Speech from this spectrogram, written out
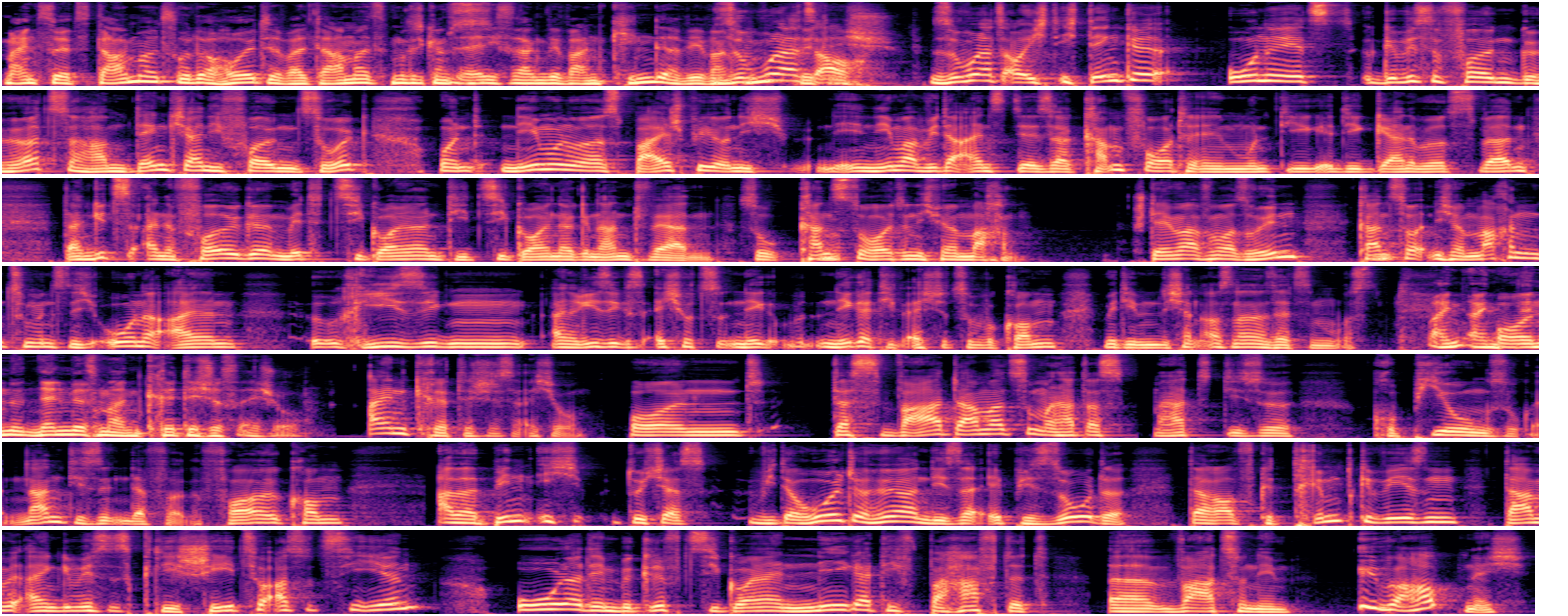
Meinst du jetzt damals oder heute? Weil damals, muss ich ganz ehrlich sagen, wir waren Kinder, wir waren Sowohl als auch. Sowohl als auch. Ich, ich denke, ohne jetzt gewisse Folgen gehört zu haben, denke ich an die Folgen zurück und nehme nur das Beispiel und ich nehme mal wieder eins dieser Kampfworte in den Mund, die, die gerne benutzt werden. Dann gibt es eine Folge mit Zigeunern, die Zigeuner genannt werden. So kannst ja. du heute nicht mehr machen. Stellen wir einfach mal so hin, kannst du heute nicht mehr machen, zumindest nicht ohne einen riesigen, ein riesiges Echo zu, neg Negativ-Echo zu bekommen, mit dem du dich dann auseinandersetzen musst. Ein, ein nennen, nennen wir es mal ein kritisches Echo. Ein kritisches Echo. Und das war damals so, man hat das, man hat diese Gruppierung so genannt, die sind in der Folge vorgekommen. Aber bin ich durch das wiederholte Hören dieser Episode darauf getrimmt gewesen, damit ein gewisses Klischee zu assoziieren oder den Begriff Zigeuner negativ behaftet äh, wahrzunehmen? Überhaupt nicht.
